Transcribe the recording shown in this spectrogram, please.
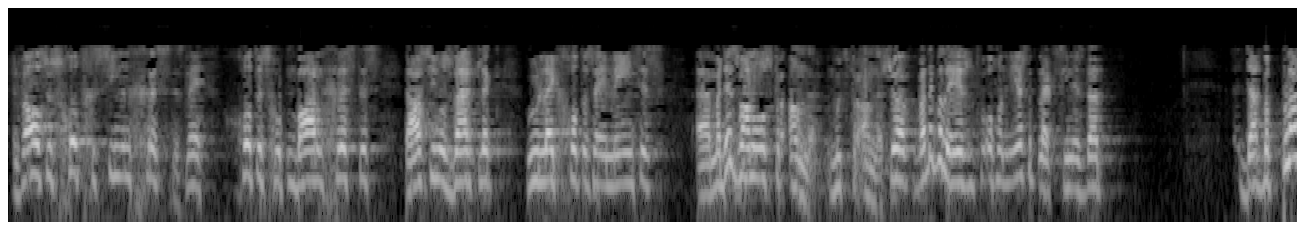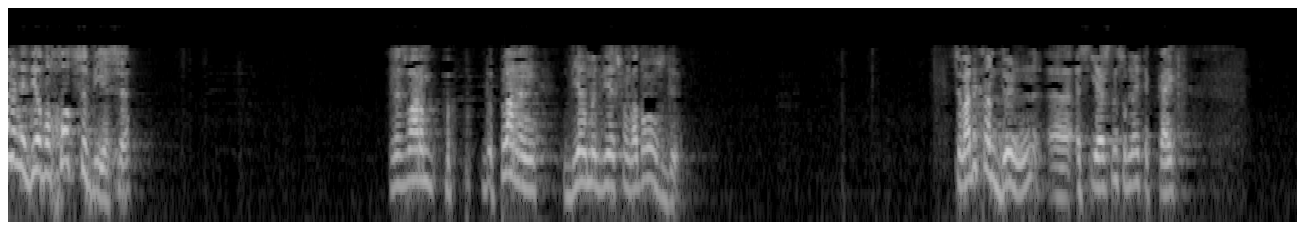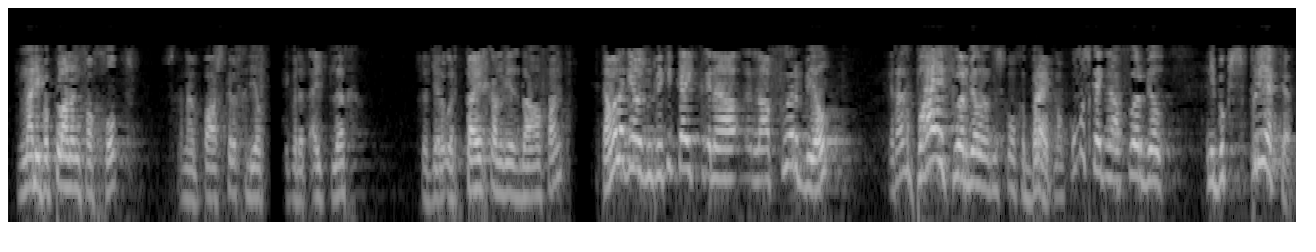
En veral soos God gesien in Christus, nê? Nee, God is geopenbaar in Christus. Daar sien ons werklik hoe lyk God as hy 'n mens is. Uh, maar dis wanneer ons verander, moet verander. So wat ek wil hê is om vanoggend in die eerste plek sien is dat dat beplanning 'n deel van God se wese. En dis waarom beplanning deel moet wees van wat ons doen. So wat ek gaan doen uh, is eerstens om net te kyk na die beplanning van God. Ons gaan nou 'n paar skrifgedeeltes ek wil dit uitlig sodat jy oortuig kan wees daarvan. Dan wil ek hê ons moet bietjie kyk na na 'n voorbeeld. Dit is baie voorbeelde wat ons kon gebruik, maar kom ons kyk na 'n voorbeeld in die boek Spreuke.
